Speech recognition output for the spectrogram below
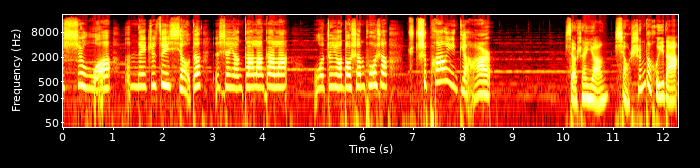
是我，那只最小的山羊嘎啦嘎啦。我正要到山坡上去吃胖一点儿。小山羊小声的回答：“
